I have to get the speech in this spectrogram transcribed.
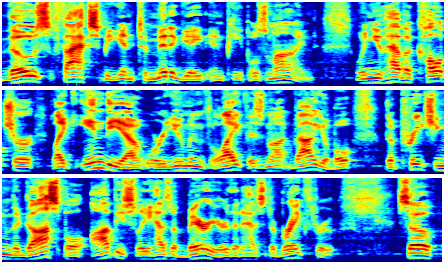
those facts begin to mitigate in people's mind. When you have a culture like India where human life is not valuable, the preaching of the gospel obviously has a barrier that has to break through. So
